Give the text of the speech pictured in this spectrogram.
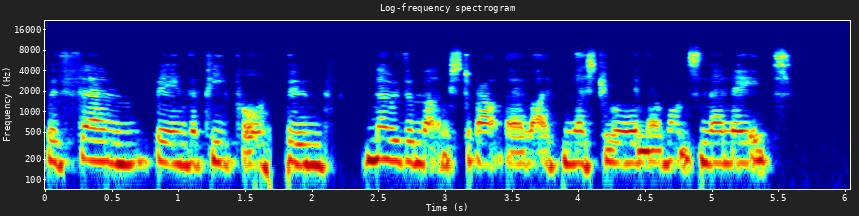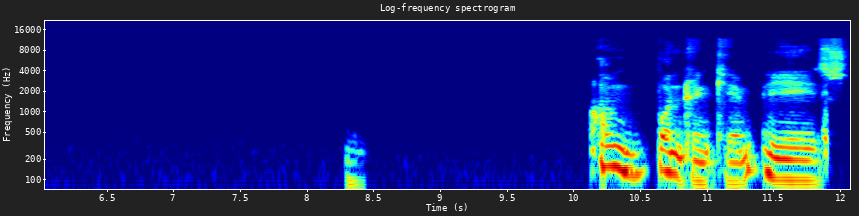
with them being the people who know the most about their life and their story and their wants and their needs. I'm wondering, Kim, is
